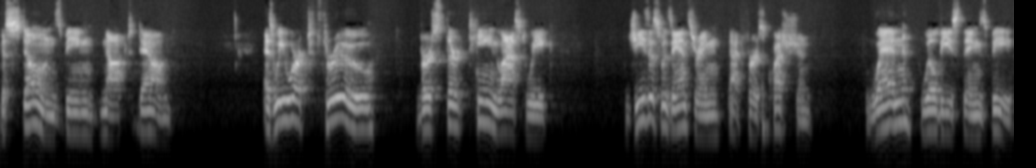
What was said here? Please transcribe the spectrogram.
the stones being knocked down. As we worked through verse 13 last week, Jesus was answering that first question When will these things be?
